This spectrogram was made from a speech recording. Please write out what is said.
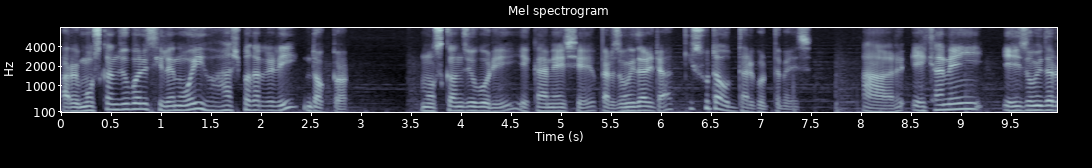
আর মুস্কান জুবরি ছিলেন ওই হাসপাতালেরই ডক্টর। মুস্কান জুবরি এখানে এসে তার জমিদারিটা কিছুটা উদ্ধার করতে পেরেছে। আর এখানেই এই জমিদার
